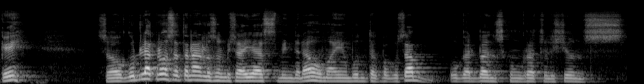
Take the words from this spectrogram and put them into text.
Okay? So good luck no sa tanan Luzon Visayas Mindanao. Mayong buntag pag-usab. Ug advance congratulations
